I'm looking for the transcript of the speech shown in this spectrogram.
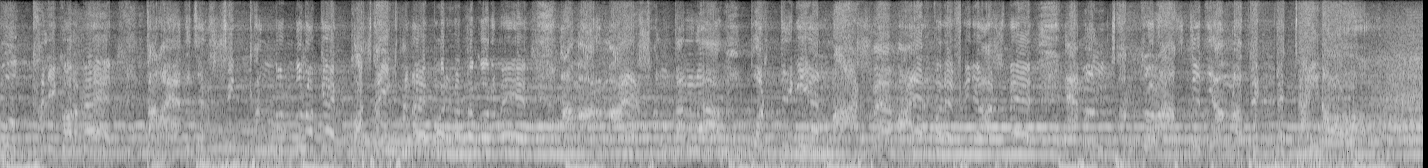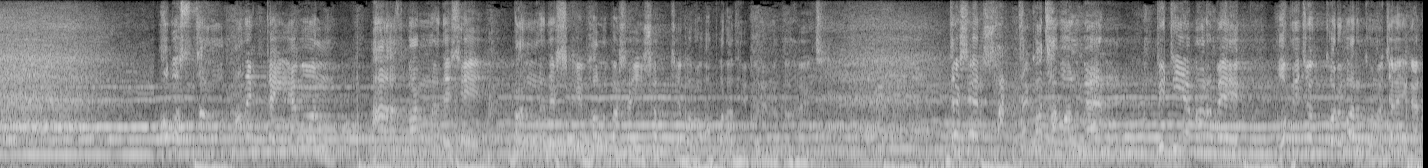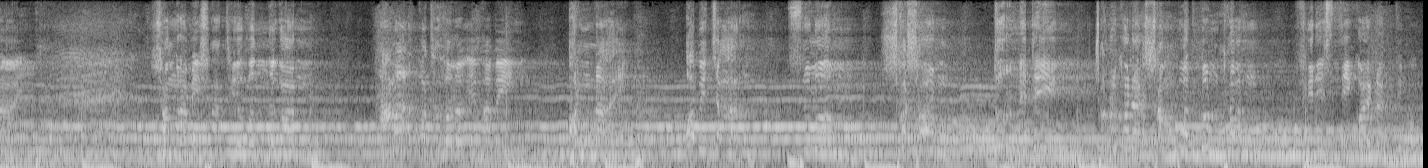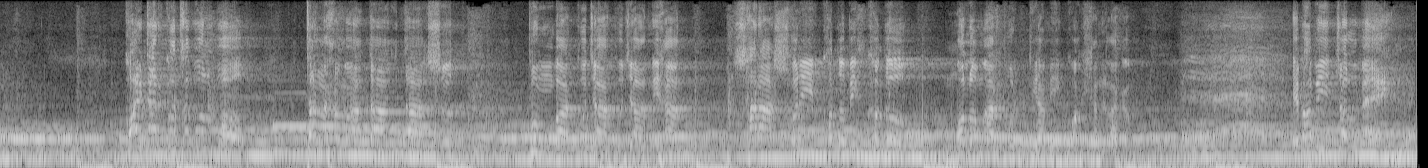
বুক খালি করবে। তারা এদেশের শিক্ষাঙ্গনগুলোকে কসাইখানায় পরিণত করবে। আমার মায়ের সন্তানরা পড়তে গিয়ে লাশ হয়ে মায়ের করে ফিরে আসবে। এমন ছাত্র রাজনীতি আমরা দেখতে চাই না। অবস্থা অনেকটাই এমন। আজ বাংলাদেশে বাংলাদেশকে ভালোবাসাই সবচেয়ে বড় অপরাধে পরিণত হয়েছে। দেশের স্বার্থে কথা বলবেন, পিটিয়ে মারবে, অভিযোগ করবার কোনো জায়গা নাই। সংগ্রামী সাথী বন্ধুগণ, আমার কথা হলো এভাবেই। অন্যায়, অবিচার, জুলুম, শোষণ, দুর্নীতি, জনগণের সম্পদ লুণ্ঠন, ফিরিস্তি কয়টার দিব? কয়টার কথা বলব? তানহামা দাগ দাগ সুদ বুম্বা কুজা কুজা নেহাত, সারা শরীর ক্ষত বিক্ষত, মলমার পট্টি আমি কয়খানে লাগাবো? এভাবেই চলবে।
